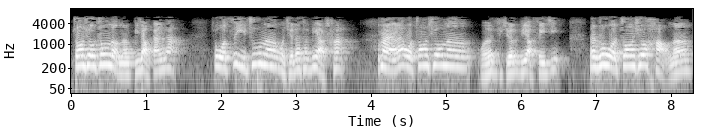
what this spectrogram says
装修中等呢，比较尴尬。就我自己住呢，我觉得它比较差，买来我装修呢，我就觉得比较费劲。那如果装修好呢，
